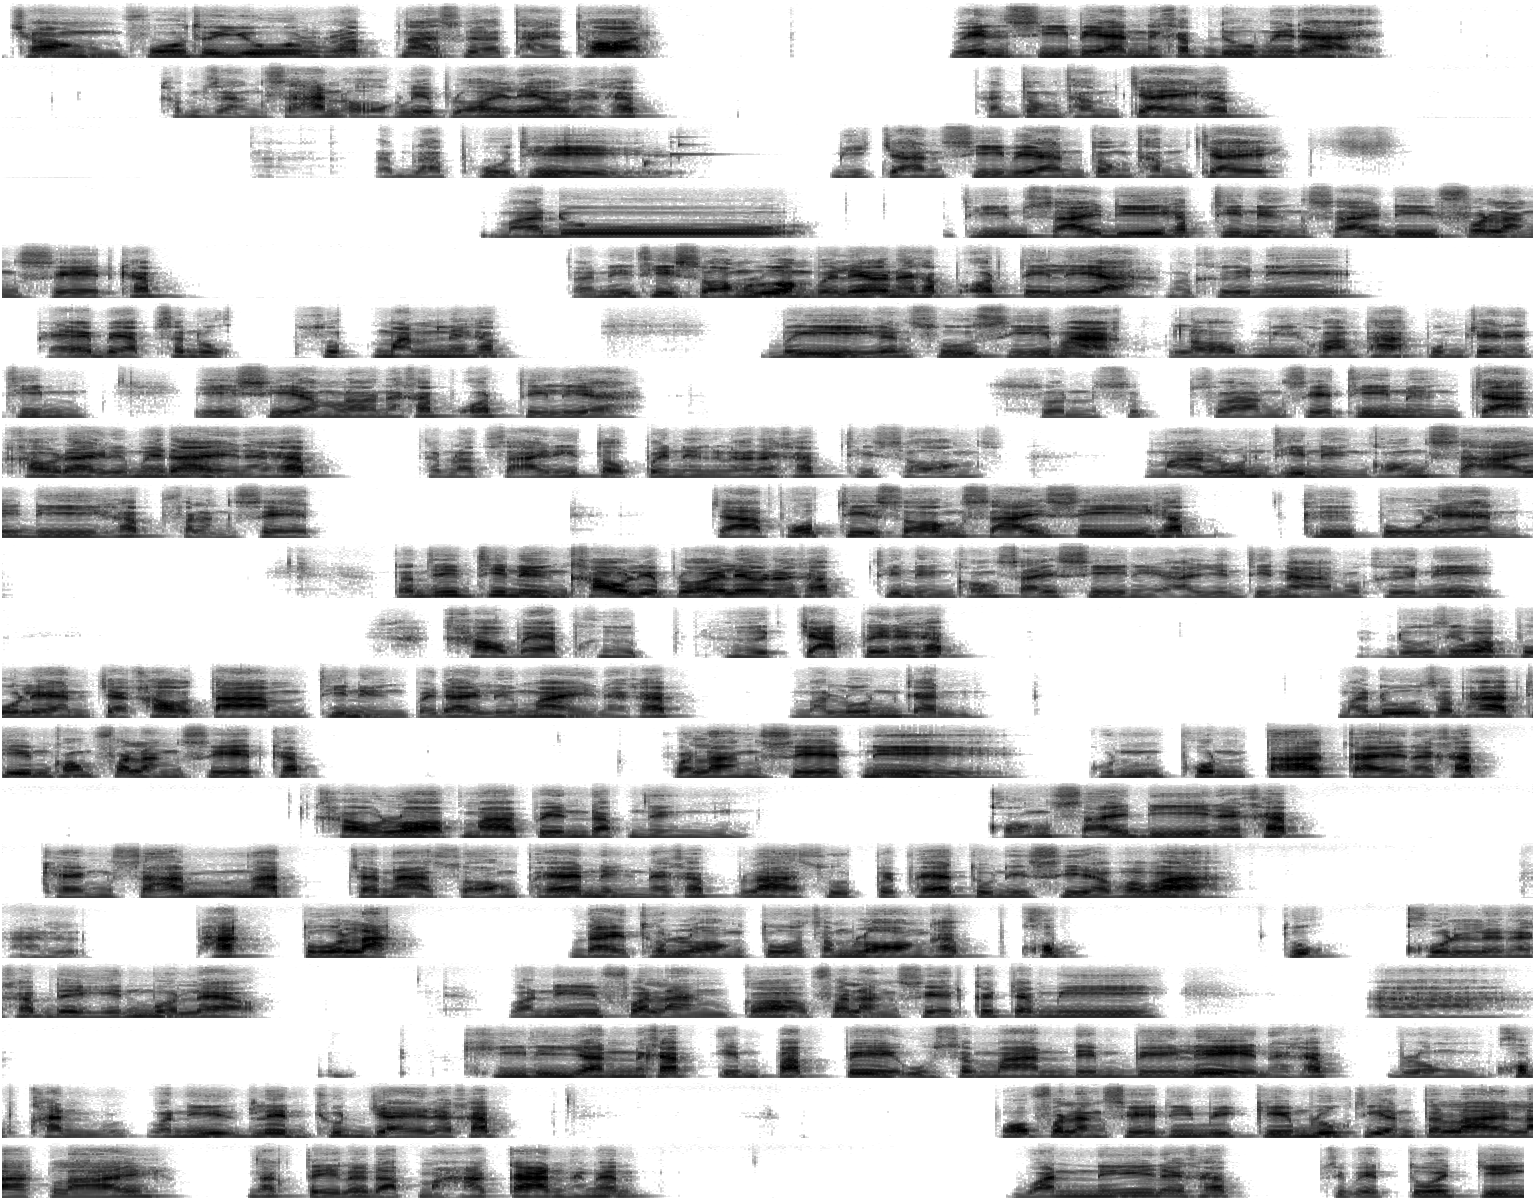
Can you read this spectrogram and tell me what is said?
ช่องโฟทูยูรับหน้าเสือถ่ายทอด เว้นซีแบนนะครับดูไม่ได้คำสั่งศาลออกเรียบร้อยแล้วนะครับ ท่านต้องทำใจครับสำหรับผู้ที่มีจานซีแบนต้องทำใจ มาดูทีมสายดีครับที่หนึ่งสายดีฝรั่งเศสครับ ตอนนี้ที่สองล่วงไปแล้วนะครับออสเตรเลียเมื่อคืนนี้แพ้แบบสนุก สุดมันเลยครับบี้กันสูสีมาก เรามีความภาคภูมิใจในทีมเอเชียของเรานะครับออสเตรเลีย ส่วนฝรั่งเศสที่หนึ่งจะเข้าได้หรือไม่ได้นะครับสำหรับสายนี้ตกไปหนึ่งแล้วนะครับที่สองมาลุ้นที่หนึ่งของสายดีครับฝรั่งเศส จะพบที่สองสายซีครับ คือปูแลนด์ตอนที่ที่หนึ่งเข้าเรียบร้อยแล้วนะครับ ที่หนึ่งของสายซีนี่อาร์เจนตินาเมื่อคืนนี้ เข้าแบบหืบหืดจับเลยนะครับ ดูซิว่าโปแลนด์จะเข้าตามที่หนึ่งไปได้หรือไม่นะครับ มาลุ้นกัน มาดูสภาพทีมของฝรั่งเศสครับ ฝรั่งเศสนี่ขุนพลตาไก่นะครับ เข้ารอบมาเป็นดับหนึ่งของสายดีนะครับ แข่งสามนัดชนะสองแพ้หนึ่งนะครับ ล่าสุดไปแพ้ตูนิเซียเพราะว่าพักตัวหลัก ได้ทดลองตัวสำรองครับ ครบทุกคนเลยนะครับได้เห็นหมดแล้ว วันนี้ฝรั่งก็ฝรั่งเศสก็จะมีคีริยันนะครับเอ็มปัปเป้อุสมานเดมเบเล่นะครับลงครบคัน วันนี้เล่นชุดใหญ่แล้วครับ เพราะฝรั่งเศสนี่มีเกมลุกที่อันตรายหลากหลาย นักเตะระดับมหาการทั้งนั้น วันนี้นะครับ 11 ตัวจริง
